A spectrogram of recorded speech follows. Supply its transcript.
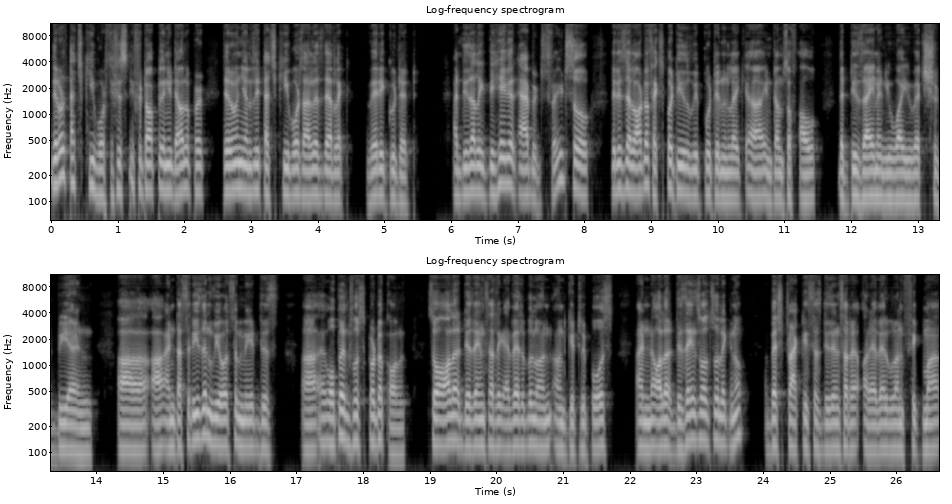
they don't touch keyboards. If you if you talk to any developer, they don't generally touch keyboards unless they're like very good at. And these are like behavior habits, right? So there is a lot of expertise we put in, like uh, in terms of how the design and UI UX should be, and uh, uh, and that's the reason we also made this uh, open source protocol. So all our designs are like available on on Git repos, and all our designs also like you know best practices designs are are available on Figma.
